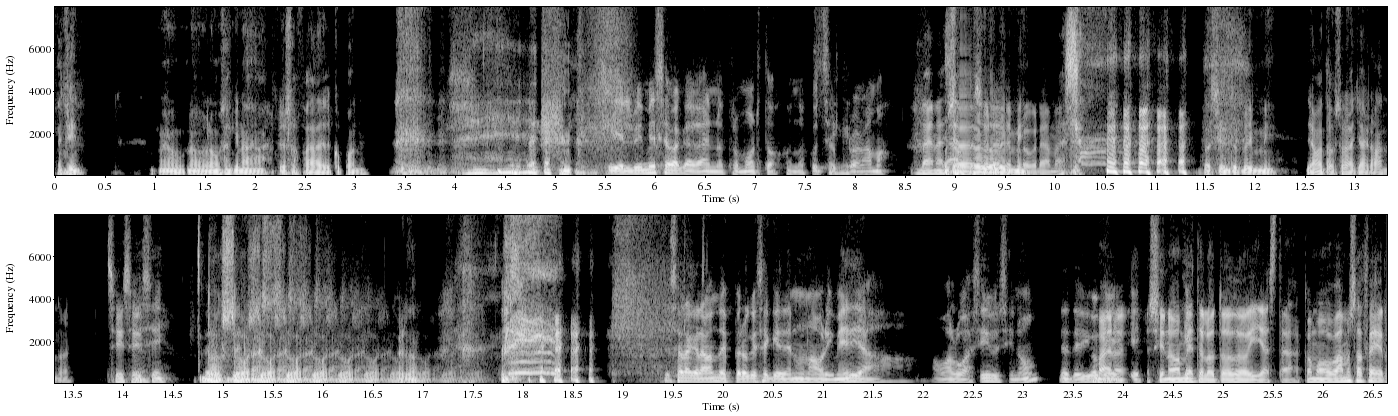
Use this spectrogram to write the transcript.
En fin. Nos nos hablamos aquí una filosofada del copón. y el Luis se va a cagar en nuestros muertos cuando escuche Sí. el programa. Van a ser dos horas de programas. Lo siento, Luismi. Llevamos dos horas ya grabando, ¿eh? Sí, sí. Sí, sí. Dos horas, horas, horas, horas, horas, horas. Perdón. Esa la grabando, espero que se quede en una hora y media o algo así, si no, ya te digo Bueno, que, que- si no, mételo todo y ya está. Como vamos a hacer,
